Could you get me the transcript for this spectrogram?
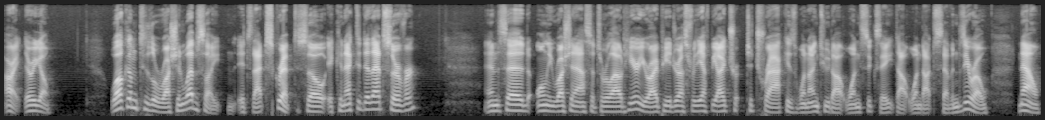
All right, there we go. Welcome to the Russian website. It's that script. So it connected to that server and said only Russian assets are allowed here. Your IP address for the FBI tr- to track is 192.168.1.70. Now,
